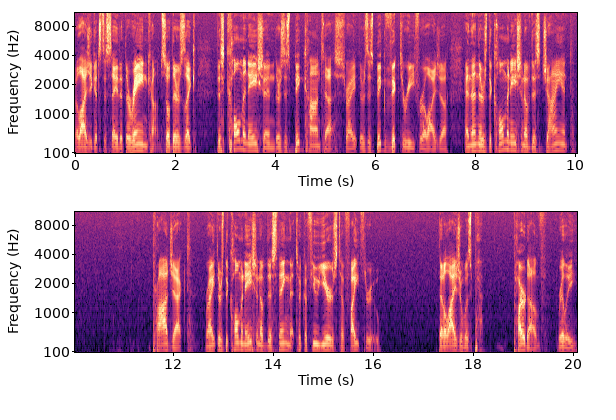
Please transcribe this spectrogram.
Elijah gets to say that the rain comes. So there's like this culmination, there's this big contest, right? There's this big victory for Elijah. And then there's the culmination of this giant project, right? There's the culmination of this thing that took a few years to fight through that Elijah was p- part of really.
